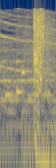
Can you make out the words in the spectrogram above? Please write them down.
Oh,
